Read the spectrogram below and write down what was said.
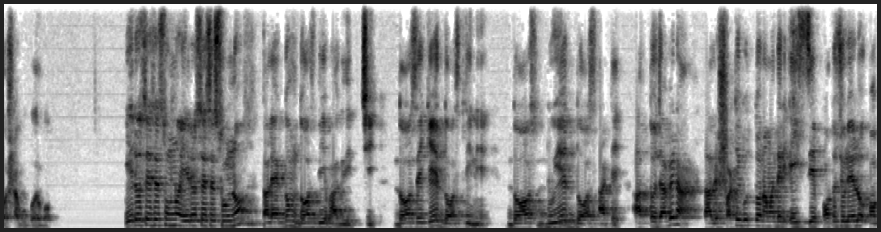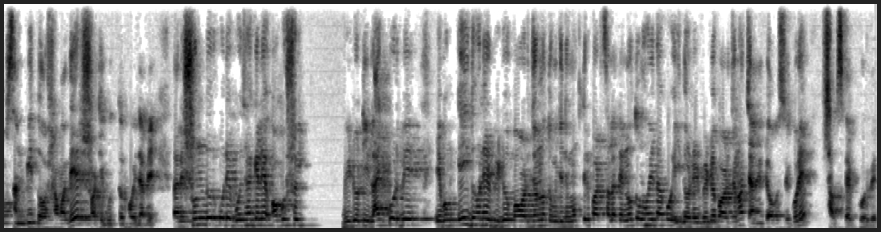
গসাগু করব। এরও শেষে শূন্য, এরও শেষে শূন্য, তাহলে একদম দশ দিয়ে ভাগ দিচ্ছি। দশ একে দশ তিনে। দশ দুয়ে দশ, আটে। আর তো যাবে না। তাহলে সঠিক উত্তর আমাদের এই সেভ কত চলে এলো? অপশান বি দশ আমাদের সঠিক উত্তর হয়ে যাবে। তাহলে সুন্দর করে বোঝা গেলে অবশ্যই ভিডিওটি লাইক করবে এবং এই ধরনের ভিডিও পাওয়ার জন্য তুমি যদি মুক্তির পাঠশালাতে নতুন হয়ে থাকো, এই ধরনের ভিডিও পাওয়ার জন্য চ্যানেলটি অবশ্যই করে সাবস্ক্রাইব করবে।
